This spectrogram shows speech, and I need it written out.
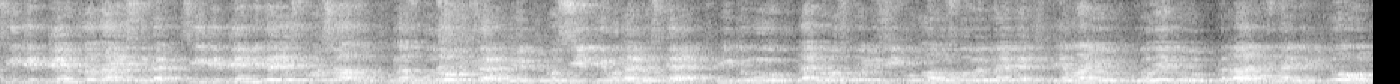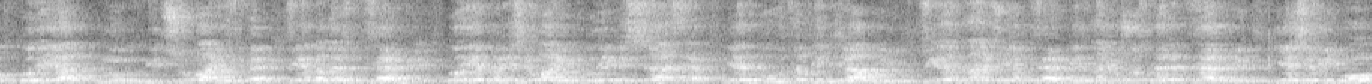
скільки ти вкладаєш себе, скільки ти віддаєш свого часу на збудову церкви, оскільки вона росте. І тому, дай Господь усіх поблагословив, знаєте, я маю велику радість, знаєте, від того, коли я ну, відчуваю себе, що я належу церкві, коли я переживаю велике щастя, я Богу завжди дякую, що я знаю, що я в церкві, я знаю, що серед церкви є живий Бог.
